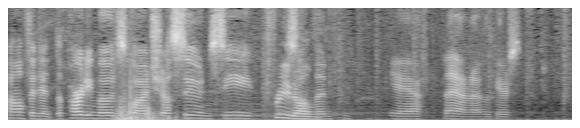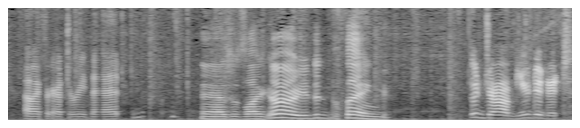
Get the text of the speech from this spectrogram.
Confident, the party mode squad shall soon see Freedom. something. Yeah, I don't know. Who cares? Oh, I forgot to read that. Yeah, it's just like, oh, you did the thing. Good job, you did it.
